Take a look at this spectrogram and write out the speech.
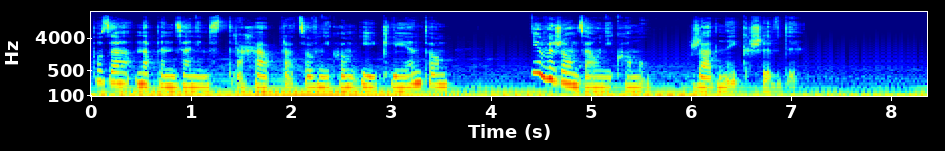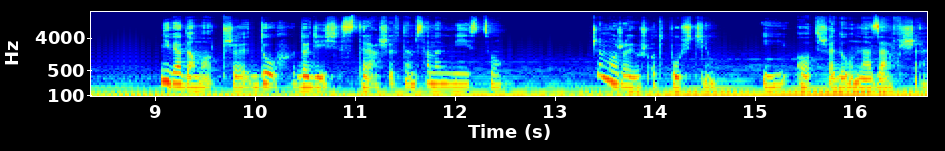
poza napędzaniem stracha pracownikom i klientom nie wyrządzał nikomu żadnej krzywdy. Nie wiadomo, czy duch do dziś straszy w tym samym miejscu, czy może już odpuścił i odszedł na zawsze.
